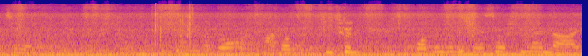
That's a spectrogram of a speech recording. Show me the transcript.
আছে নাকি? পতঞ্জলি ফেস ওয়াশ হয় নাই।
